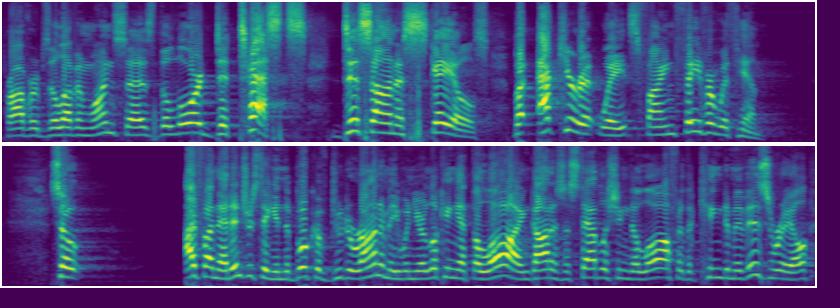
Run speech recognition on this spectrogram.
Proverbs 11:1 says, "The Lord detests dishonest scales, but accurate weights find favor with him." So, I find that interesting in the book of Deuteronomy when you're looking at the law and God is establishing the law for the kingdom of Israel,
